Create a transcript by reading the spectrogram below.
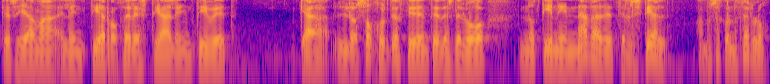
que se llama el entierro celestial en Tíbet, que a los ojos de Occidente, desde luego, no tiene nada de celestial. Vamos a conocerlo.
